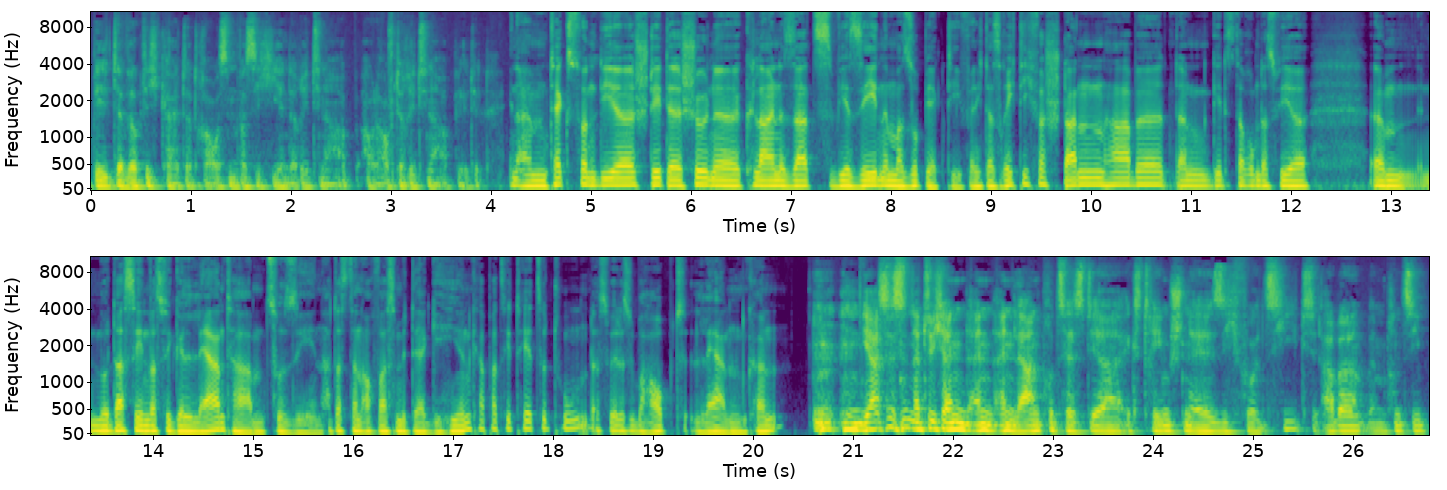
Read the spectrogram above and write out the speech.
Bild der Wirklichkeit da draußen, was sich hier in der Retina ab, oder auf der Retina abbildet. In einem Text von dir steht der schöne kleine Satz, wir sehen immer subjektiv. Wenn ich das richtig verstanden habe, dann geht es darum, dass wir ähm, nur das sehen, was wir gelernt haben zu sehen. Hat das dann auch was mit der Gehirnkapazität zu tun, dass wir das überhaupt lernen können? Ja, es ist natürlich ein, ein, ein Lernprozess, der extrem schnell sich vollzieht, aber im Prinzip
